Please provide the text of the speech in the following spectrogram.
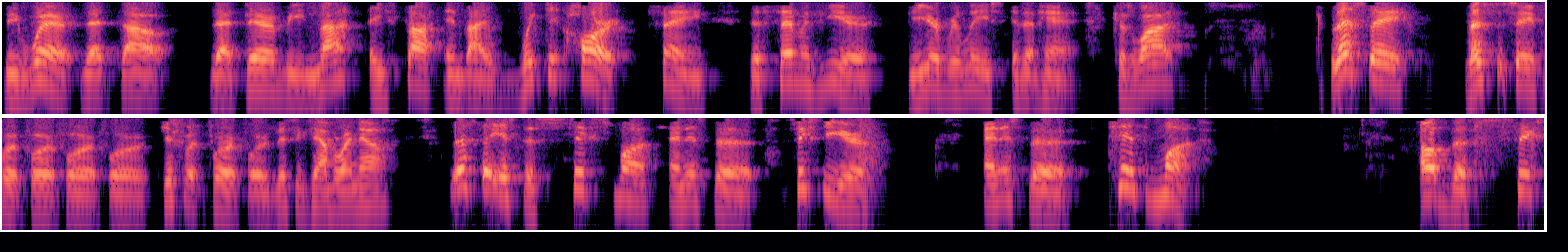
Beware that thou that there be not a thought in thy wicked heart saying the seventh year, the year of release is at hand. Because why? Let's say, let's just say for, for, for, for different, for, for this example right now, let's say it's the sixth month and it's the sixth year and it's the tenth month of the sixth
